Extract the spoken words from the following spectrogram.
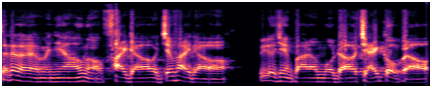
စက်ကလည်းမညာအောင်တော့ fighter ရော jet fighter ရောပြီးတော့ချင်း paramotor ရော giant cobra ရော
